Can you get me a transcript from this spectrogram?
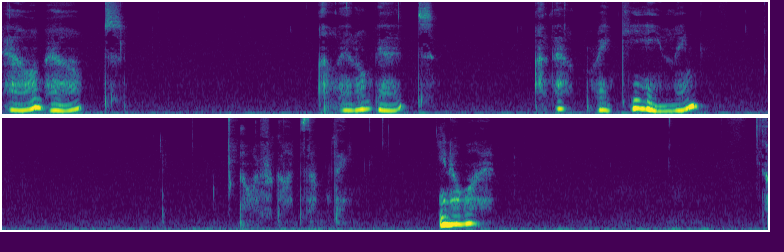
how about a little bit of that Reiki healing? Oh, I forgot something. You know what? I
